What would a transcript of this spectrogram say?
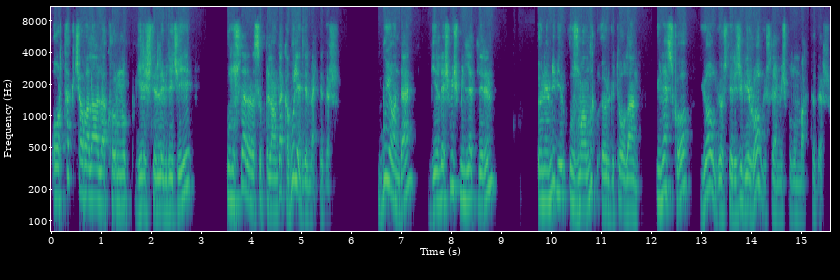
ortak çabalarla korunup geliştirilebileceği uluslararası planda kabul edilmektedir. Bu yönden Birleşmiş Milletler'in önemli bir uzmanlık örgütü olan UNESCO yol gösterici bir rol üstlenmiş bulunmaktadır.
